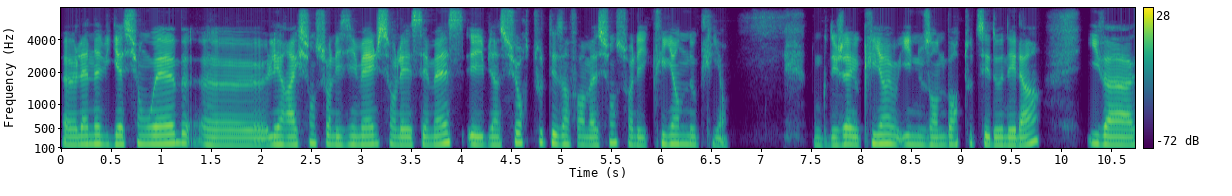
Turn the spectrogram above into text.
la navigation web, les réactions sur les emails, sur les SMS et bien sûr toutes les informations sur les clients de nos clients. Donc déjà, le client, il nous onboard toutes ces données-là. Il va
